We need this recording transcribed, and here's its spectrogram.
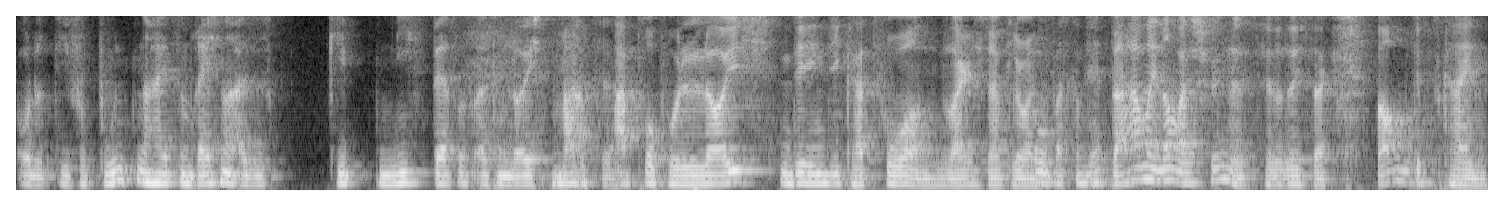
oder die Verbundenheit zum Rechner, also es gibt nichts Besseres als einen leuchtenden Apfel. Apropos leuchtende Indikatoren, sage ich da bloß. Oh, was kommt jetzt? Da haben wir noch was Schönes, für das ich sage. Warum gibt's kein,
